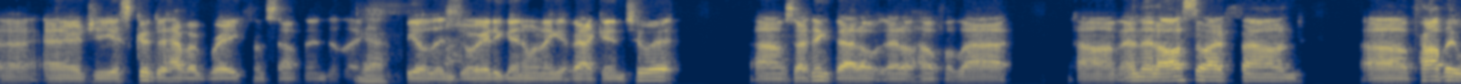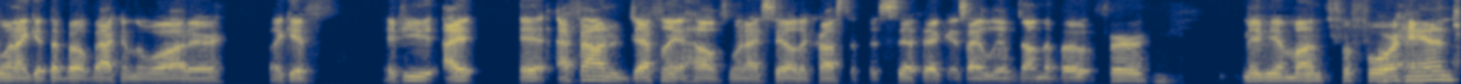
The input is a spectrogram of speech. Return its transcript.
uh, energy. It's good to have a break from something to like yeah. be able to enjoy it again when I get back into it. Um, so I think that'll that'll help a lot. Um, and then also I found uh, probably when I get the boat back in the water, like if if you I it, I found definitely it helped when I sailed across the Pacific as I lived on the boat for maybe a month beforehand.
